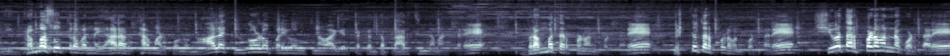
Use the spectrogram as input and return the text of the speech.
ಈ ಬ್ರಹ್ಮಸೂತ್ರವನ್ನು ಯಾರು ಅರ್ಥ ಮಾಡಿಕೊಂಡು ನಾಲ್ಕು ಯುಗಗಳು ಪರಿವರ್ತನವಾಗಿರ್ತಕ್ಕಂಥ ಪ್ರಾರ್ಥನೆ ಮಾಡ್ತಾರೆ, ಬ್ರಹ್ಮ ತರ್ಪಣವನ್ನು ಕೊಡ್ತಾರೆ, ವಿಷ್ಣು ತರ್ಪಣವನ್ನು ಕೊಡ್ತಾರೆ, ಶಿವ ತರ್ಪಣವನ್ನು ಕೊಡ್ತಾರೆ.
